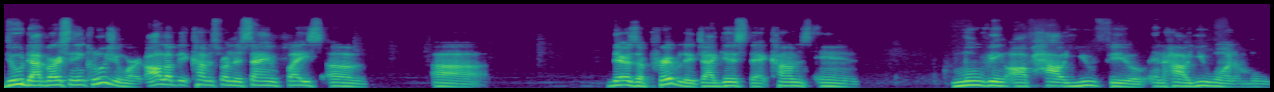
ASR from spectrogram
do diversity inclusion work. All of it comes from the same place of uh there's a privilege i guess that comes in moving off how you feel and how you want to move.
